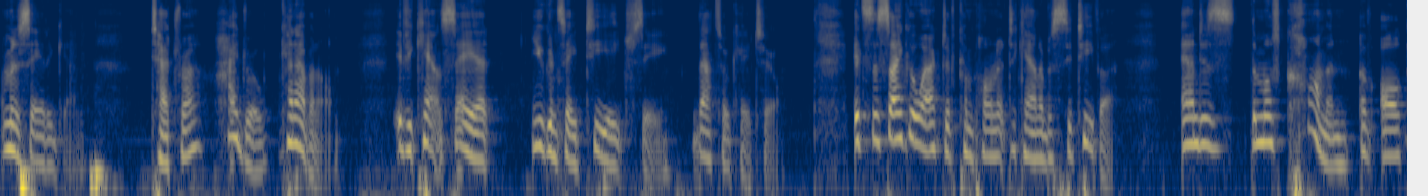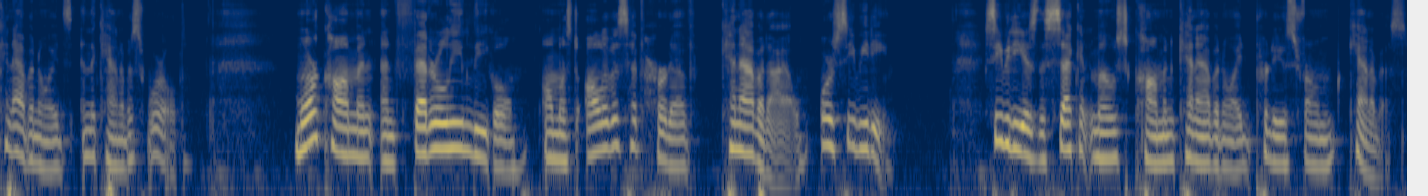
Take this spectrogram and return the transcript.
I'm going to say it again tetrahydrocannabinol. If you can't say it, you can say THC. That's okay too. It's the psychoactive component to cannabis sativa and is the most common of all cannabinoids in the cannabis world. More common and federally legal, almost all of us have heard of cannabidiol or CBD. CBD is the second most common cannabinoid produced from cannabis.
